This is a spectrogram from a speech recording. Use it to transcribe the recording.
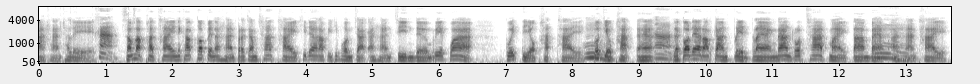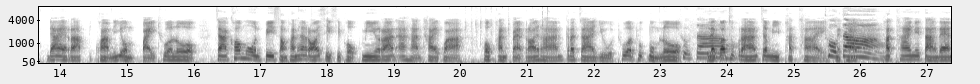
อาหารทะเลค่ะสำหรับผัดไทยนะครับก็เป็นอาหารประจำชาติไทยที่ได้รับอิทธิพลจากอาหารจีนเดิมเรียกว่าก๋วยเตี๋ยวผัดไทยอืมก๋วยเตี๋ยวผัดนะฮะอ่าแล้วก็ได้รับการเปลี่ยนแปลงด้านรสชาติใหม่ตามแบบอืมอาหารไทย ได้รับความนิยมไปทั่วโลก จากข้อมูลปี 2546 มีร้านอาหารไทยกว่า 6,800 ร้านกระจายอยู่ทั่วทุกมุมโลกถูกต้องและก็ทุกร้านจะมีผัดไทยถูกนะครัต้องผัดไทยในต่างแดน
